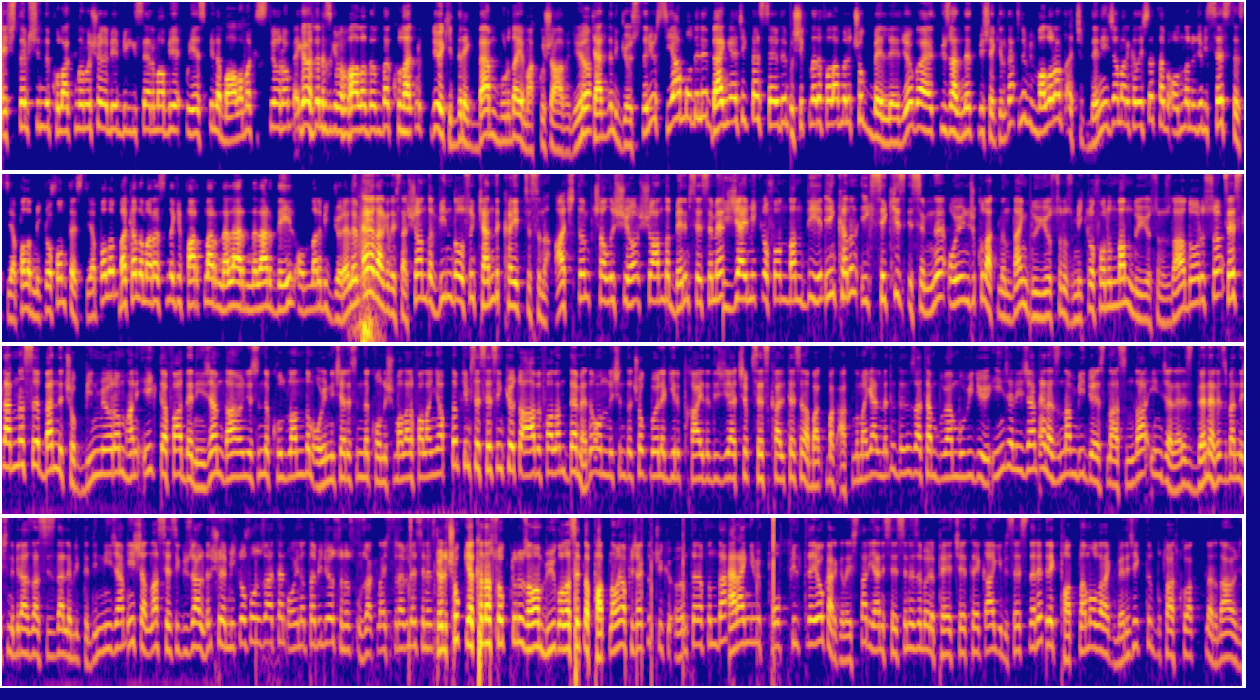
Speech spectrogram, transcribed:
geçtim. Şimdi kulaklığımı şöyle bir bilgisayarıma bir USB ile bağlamak istiyorum. Ve gördüğünüz gibi bağladığımda kulaklık diyor ki direkt ben buradayım Akkuş abi diyor. Kendini gösteriyor. Siyah modeli ben gerçekten sevdim. Işıkları falan böyle çok belli ediyor. Gayet güzel net bir şekilde. Şimdi bir Valorant açıp deneyeceğim arkadaşlar. Tabi ondan önce bir ses testi yapalım. Mikrofon testi yapalım. Bakalım arasındaki farklar neler neler değil onları bir görelim. Evet arkadaşlar şu anda Windows'un kendi kayıtçısını açtım. Çalışıyor. Şu anda benim sesimi DJI mikrofondan değil Inca'nın X8 isimli oyuncu kulaklığından duyuyorsunuz. Mikrofonundan duyuyorsunuz daha doğrusu. Sesler nasıl ben de çok bilmiyorum. Hani ilk defa deneyeceğim. Daha öncesinde kullandım. Oyun içerisinde konuşmalar falan yaptım. Kimse sesin kötü abi falan demedi. Onun için de çok böyle girip kaydediciyi açıp ses kalitesine bak bak aklıma gelmedi. Dedim zaten ben bu videoyu inceleyeceğim. En azından video esnasında inceleriz, deneriz. Ben de şimdi birazdan sizlerle birlikte dinleyeceğim. İnşallah sesi güzeldir. Şöyle mikrofonu zaten oynatabiliyorsunuz. Uzaklaştırabilirsiniz. Şöyle çok yakına soktuğunuz zaman büyük olasılıkla patlama yapacaktır. Çünkü ön tarafında herhangi bir pop filtre yok arkadaşlar. Yani sesinizi böyle PCTK gibi sesleri direkt patlama olarak verecektir. Bu tarz kulaklıkları daha önce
